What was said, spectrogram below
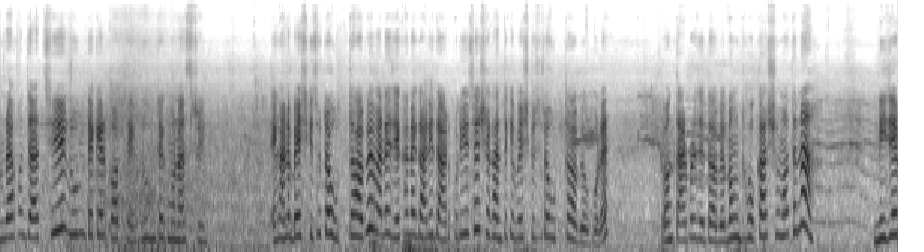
আমরা এখন যাচ্ছি রুমটেকের পথে রুমটেক মোনাস্ট্রি এখানে বেশ কিছুটা উঠতে হবে মানে যেখানে গাড়ি দাঁড় করিয়েছে সেখান থেকে বেশ কিছুটা উঠতে হবে উপরে, এবং তারপরে যেতে হবে। এবং ঢোকার সময়তে না, নিজের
